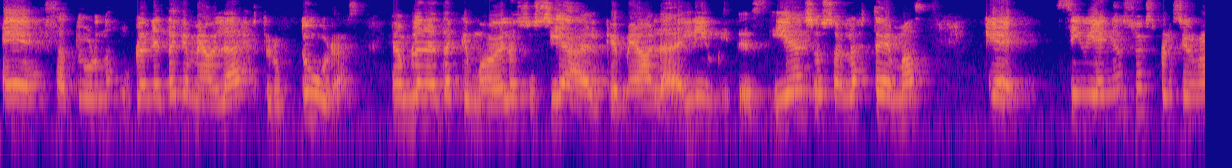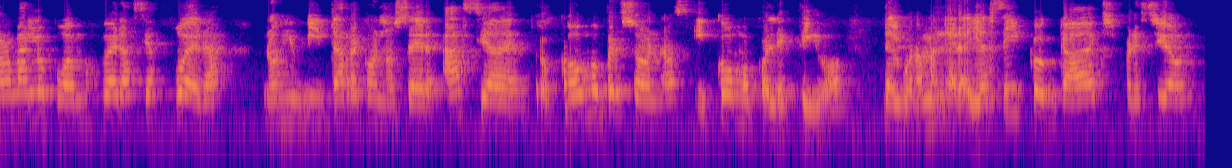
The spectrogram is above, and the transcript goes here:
eh, Saturno es un planeta que me habla de estructuras, es un planeta que mueve lo social, que me habla de límites. Y esos son los temas que, si bien en su expresión normal lo podemos ver hacia afuera, nos invita a reconocer hacia adentro como personas y como colectivo, de alguna manera. Y así con cada expresión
